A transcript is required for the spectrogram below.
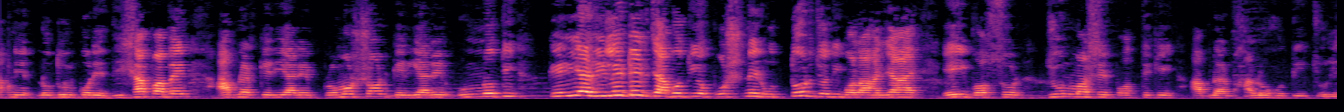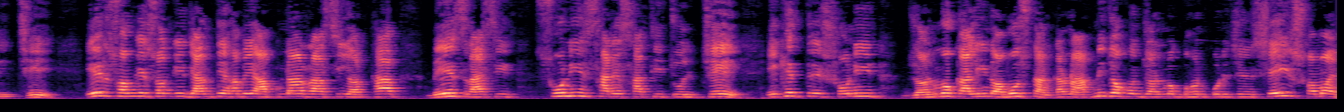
আপনি নতুন করে দিশা পাবেন। আপনার কেরিয়ারের প্রমোশন কেরিয়ারের উন্নতি কেরিয়ার রিলেটেড যাবতীয় প্রশ্নের উত্তর যদি বলা যায়, এই বছর জুন মাসের পর থেকে আপনার ভালো হতে চলেছে। এর সঙ্গে সঙ্গে জানতে হবে আপনার রাশি অর্থাৎ মেষ রাশির শনির সাড়ে সাথী চলছে। এক্ষেত্রে শনির জন্মকালীন অবস্থান, কারণ আপনি যখন জন্মগ্রহণ করেছেন, সেই সময়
